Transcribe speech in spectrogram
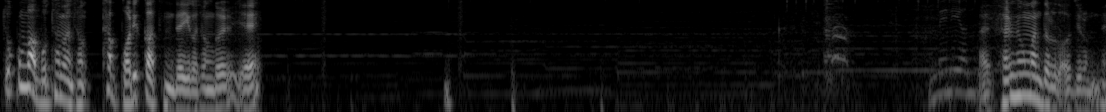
조금만 못하면 정, top 버릴 것 같은데 이거 정글 예? 아, 설명만 들어도 어지럽네.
